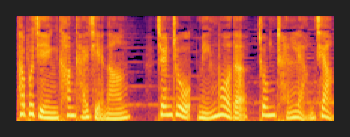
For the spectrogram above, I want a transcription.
他不仅慷慨解囊，捐助明末的忠臣良将，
